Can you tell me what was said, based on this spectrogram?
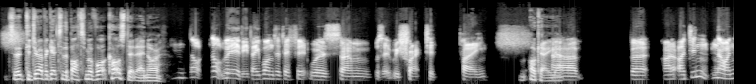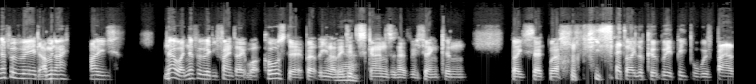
So, did you ever get to the bottom of what caused it then, or not? Not really. They wondered if it was um, was it refracted pain. Okay, yeah. Uh, but I, I didn't. No, I never really. I mean, I I no, I never really found out what caused it, but you know they yeah. did scans and everything, and they said, well, he said I look at weird people with bad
